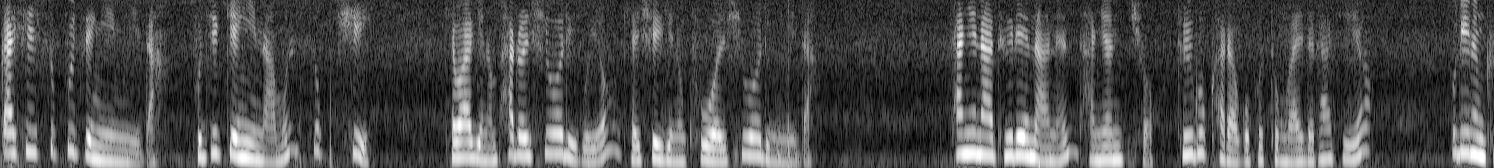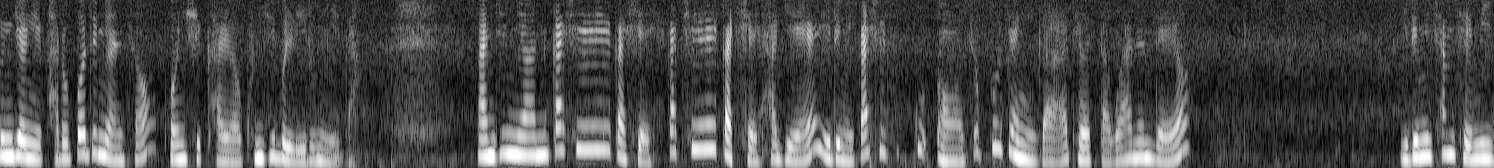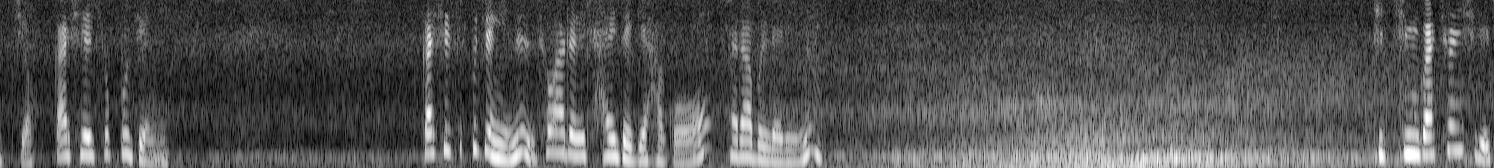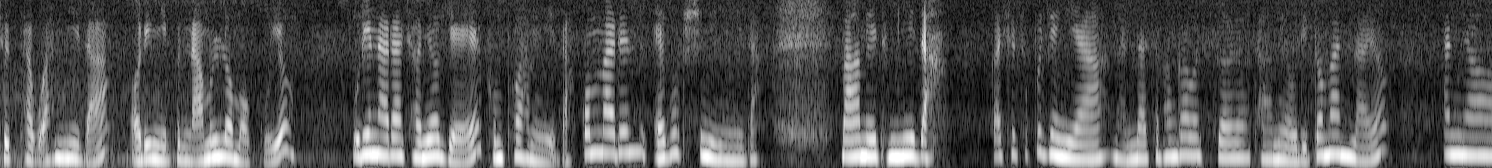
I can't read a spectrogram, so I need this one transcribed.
까실 쑥부쟁이입니다. 부지깽이 나물 쑥치. 개화기는 8월 10월이고요. 개실기는 9월 10월입니다. 산이나 들에 나는 단연초, 들국화라고 보통 말들 하지요. 뿌리는 근경이 가로 뻗으면서 번식하여 군집을 이룹니다. 만지면 까실까실, 까칠까칠 하기에 이름이 까실 쑥부, 어, 쑥부쟁이가 되었다고 하는데요. 이름이 참 재미있죠. 까실 쑥부쟁이. 까실 쑥부쟁이는 소화를 잘 되게 하고 혈압을 내리며 기침과 천식에 좋다고 합니다. 어린 잎은 나물로 먹고요. 우리나라 전역에 분포합니다. 꽃말은 애국심입니다. 마음에 듭니다. 까실 쑥부쟁이야. 만나서 반가웠어요. 다음에 우리 또 만나요. 안녕.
